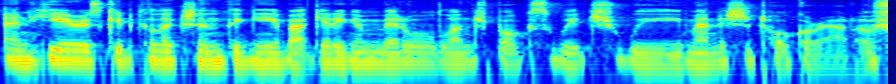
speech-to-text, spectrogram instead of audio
And here is Kid Collection thinking about getting a metal lunchbox, which we managed to talk her out of.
